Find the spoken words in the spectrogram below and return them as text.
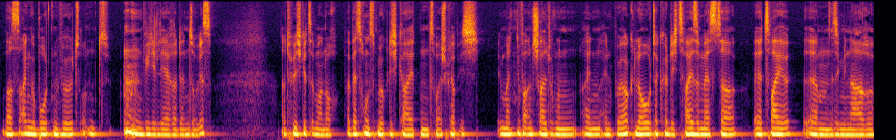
was angeboten wird und wie die Lehre denn so ist. Natürlich gibt es immer noch Verbesserungsmöglichkeiten. Zum Beispiel habe ich in manchen Veranstaltungen ein, ein Workload, da könnte ich zwei Semester, äh, zwei ähm, Seminare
